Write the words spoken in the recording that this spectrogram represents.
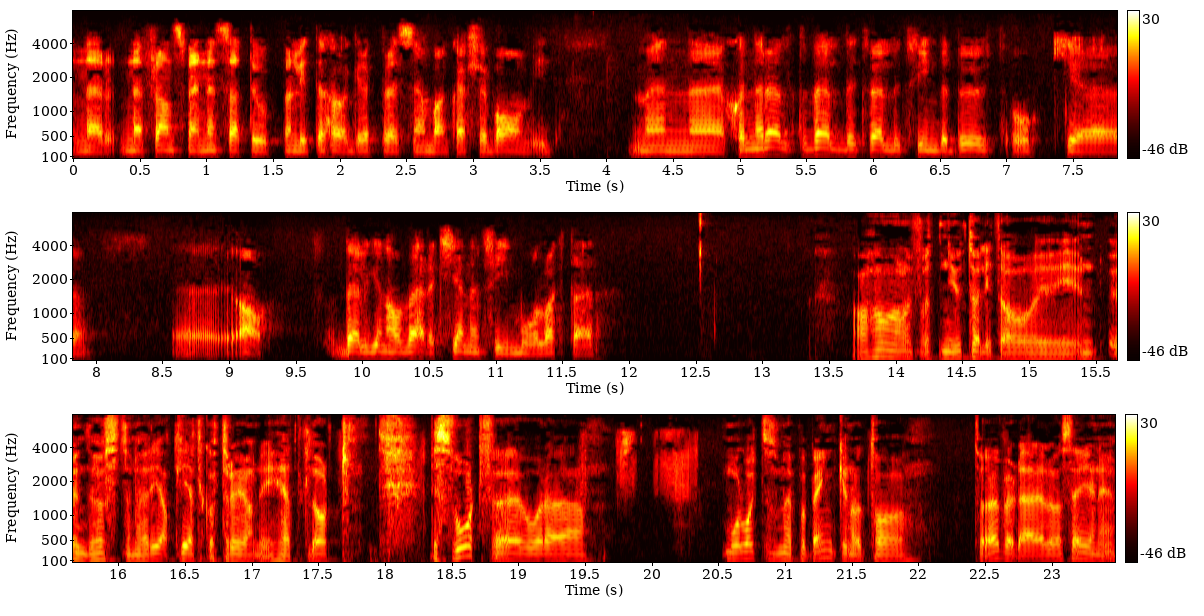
när, när fransmännen satte upp en lite högre press än vad han kanske är van vid. Men generellt väldigt, väldigt fin debut och ja, Belgien har verkligen en fin målvakt där. Ja, han har fått njuta lite av under hösten här i Atletico-tröjan, det är helt klart. Det är svårt för våra målvakter som är på bänken att ta, ta över där, eller vad säger ni?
